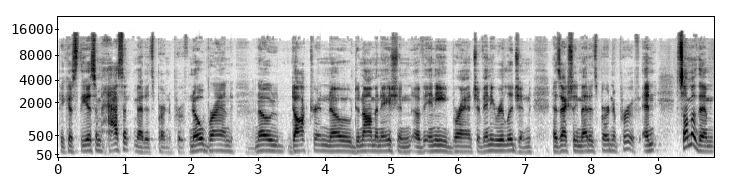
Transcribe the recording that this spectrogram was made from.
because theism hasn't met its burden of proof. No brand, no doctrine, no denomination of any branch of any religion has actually met its burden of proof. And some of them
